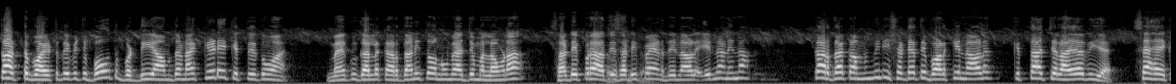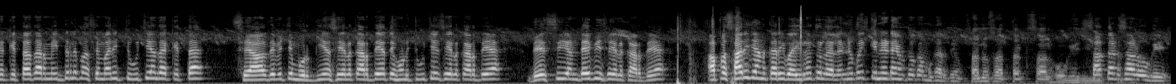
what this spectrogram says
ਘੱਟ ਬਜਟ ਦੇ ਵਿੱਚ ਬਹੁਤ ਵੱਡੀ ਆਮਦਨ ਹੈ ਕਿਹੜੇ ਕਿੱਤੇ ਤੋਂ ਆ ਮੈਂ ਕੋਈ ਗੱਲ ਕਰਦਾ ਨਹੀਂ ਤੁਹਾਨੂੰ ਮੈਂ ਅੱਜ ਮਿਲਾਉਣਾ। ਸਾਡੇ ਭਰਾ ਤੇ ਸਾਡੀ ਭੈਣ ਦੇ ਨਾਲ ਇਹਨਾਂ ਨੇ ਨਾ ਘਰ ਦਾ ਕੰਮ ਵੀ ਨਹੀਂ ਛੱਡਿਆ ਤੇ ਬਲ ਕੇ ਨਾਲ ਕਿੱਤਾ ਚਲਾਇਆ ਵੀ ਹੈ। ਸਹਾਇਕ ਕਿੱਤਾ ਧਰਮ ਇਧਰਲੇ ਪਾਸੇ ਮਾਰੀ ਚੂਚਿਆਂ ਦਾ ਕਿੱਤਾ। ਸਿਆਲ ਦੇ ਵਿੱਚ ਮੁਰਗੀਆਂ ਸੇਲ ਕਰਦੇ ਆ ਤੇ ਹੁਣ ਚੂਚੇ ਸੇਲ ਕਰਦੇ ਆ ਦੇਸੀ ਅੰਡੇ ਵੀ ਸੇਲ ਕਰਦੇ ਆ। ਆਪਾਂ ਸਾਰੀ ਜਾਣਕਾਰੀ ਬਾਈ ਉਹਨਾਂ ਤੋਂ ਲੈ ਲੈਣੇ ਕੋਈ ਕਿੰਨੇ ਟਾਈਮ ਤੋਂ ਕੰਮ ਕਰਦੇ ਹੋ? ਸਾਨੂੰ 7-8 ਸਾਲ ਹੋ ਗਏ ਜੀ। 7-8 ਸਾਲ ਹੋ ਗਏ।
